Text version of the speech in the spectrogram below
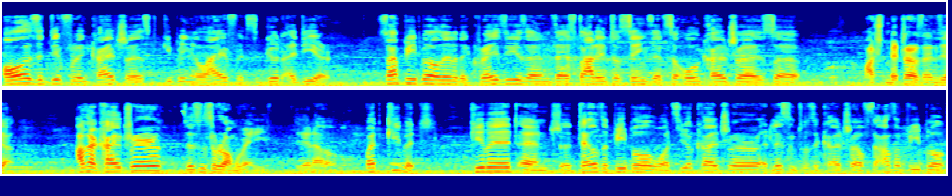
all the different cultures keeping alive. It's a good idea. Some people are a little bit crazy, then they're starting to think that their own culture is uh, much better than the other culture. This is the wrong way, you know. But keep it, keep it, and uh, tell the people what's your culture, and listen to the culture of the other people,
